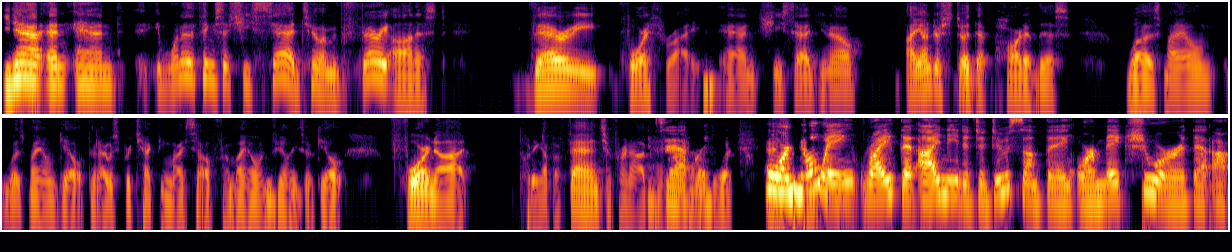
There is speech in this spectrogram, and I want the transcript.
Yeah, and and eh, one of the things that she said too, I mean, very honest, very forthright, and she said, you know, I understood that part of this was my own was my own guilt that I was protecting myself from my own Mm-hmm. feelings of guilt for not putting up a fence or for not paying Exactly. what- and- or knowing right that i needed to do something or make sure that uh,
